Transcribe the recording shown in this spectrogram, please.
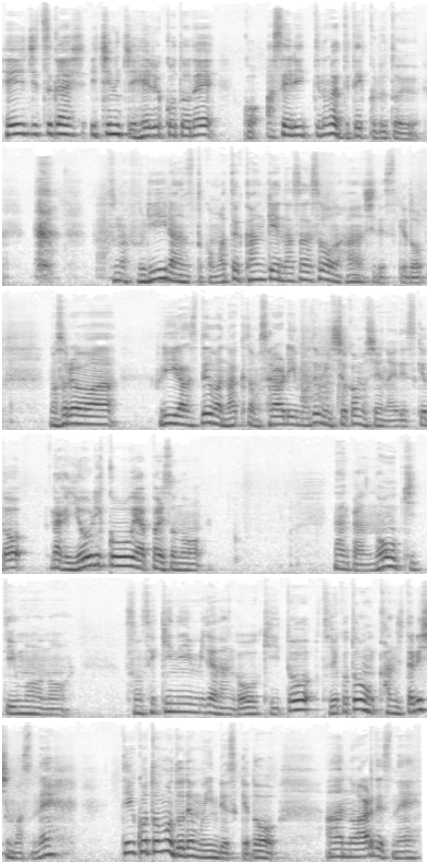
平日が1日減ることで、こう、焦りっていうのが出てくるというそんなフリーランスとか全く関係なさそうな話ですけど、まあ、それはフリーランスではなくてもサラリーマンでも一緒かもしれないですけど、なんかよりこう、やっぱりその、なんか納期っていうものの、その責任みたいなのが大きいと、そういうことを感じたりしますね。っていうこともどうでもいいんですけど、あの、あれですね、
